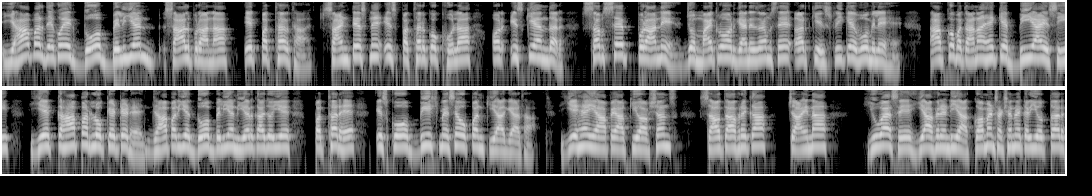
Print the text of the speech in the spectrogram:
यहाँ पर देखो एक दो बिलियन साल पुराना एक पत्थर था। साइंटिस्ट ने इस पत्थर को खोला और इसके अंदर सबसे पुराने जो माइक्रो ऑर्गेनिज्म है अर्थ की हिस्ट्री के वो मिले हैं। आपको बताना है कि बी आई सी ये कहाँ पर लोकेटेड है? जहाँ पर ये दो बिलियन ईयर का जो ये पत्थर है, इसको बीच में से ओपन किया गया था। ये है यहाँ पे आपकी options South Africa China USA या फिर इंडिया कमेंट सेक्शन में करिए उत्तर।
